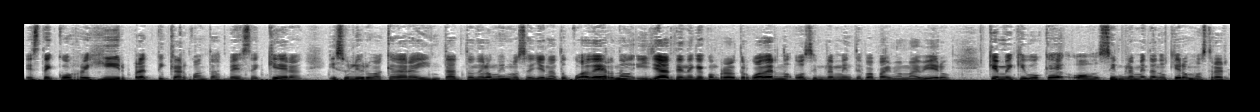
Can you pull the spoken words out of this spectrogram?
este, corregir, practicar cuantas veces quieran y su libro va a quedar ahí intacto. No es lo mismo, se llena tu cuaderno y ya tiene que comprar otro cuaderno o simplemente papá y mamá vieron que me equivoqué o simplemente no quiero mostrar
